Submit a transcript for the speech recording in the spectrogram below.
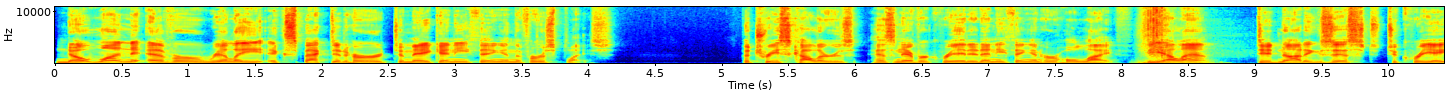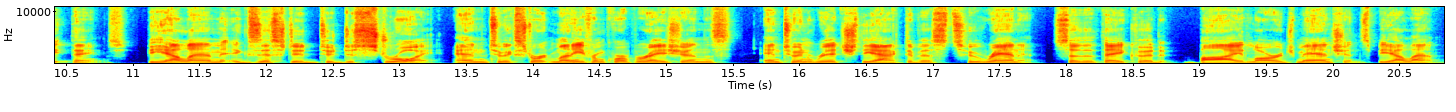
no one ever really expected her to make anything in the first place. Patrisse Cullors has never created anything in her whole life. BLM did not exist to create things. BLM existed to destroy and to extort money from corporations and to enrich the activists who ran it so that they could buy large mansions, BLM.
